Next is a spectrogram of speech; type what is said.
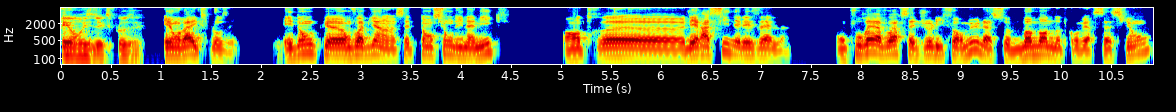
Et on risque d'exploser. Et on va exploser. Et donc, euh, on voit bien hein, cette tension dynamique entre euh, les racines et les ailes. On pourrait avoir cette jolie formule à ce moment de notre conversation.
